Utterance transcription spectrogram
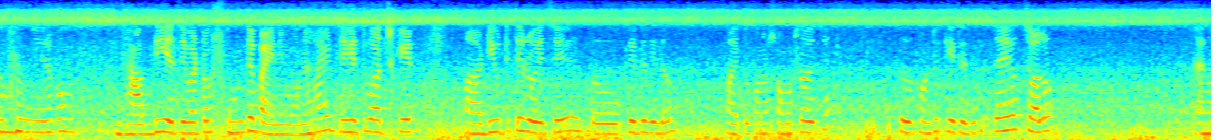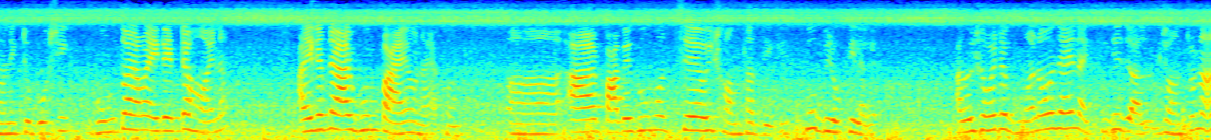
তোমার এরকম ঝাঁপ দিয়েছে বাট ও শুনতে পাইনি মনে হয়। যেহেতু আজকে ডিউটিতে রয়েছে, তো কেটে দিল। হয়তো কোনো সমস্যা হয়েছে। তো ফোনটা কেটে দিল। যাই হোক, চলো। এখন একটু বসি। ঘুম তো আর আমার এই টাইপটা হয় না। আর এই আর ঘুম পায়ও না এখন। আর পাবে ঘুম হচ্ছে ওই সন্ধ্যার দিকে। খুব বিরক্তি লাগে। আর ওই সময়টা ঘুমানোও যায় না। কী যে জাল যন্ত্রণা।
